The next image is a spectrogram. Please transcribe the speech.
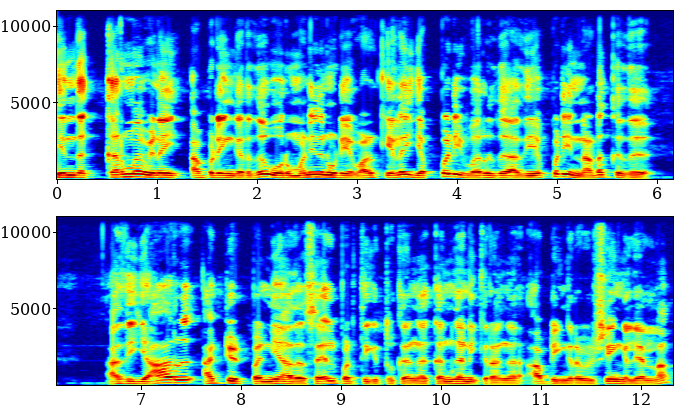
இந்த கர்ம வினை அப்படிங்கிறது ஒரு மனிதனுடைய வாழ்க்கையில் எப்படி வருது அது எப்படி நடக்குது அது யார் ஆக்டிவேட் பண்ணி அதை செயல்படுத்திக்கிட்டு இருக்காங்க கண்காணிக்கிறாங்க அப்படிங்கிற விஷயங்கள் எல்லாம்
